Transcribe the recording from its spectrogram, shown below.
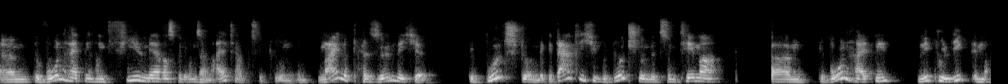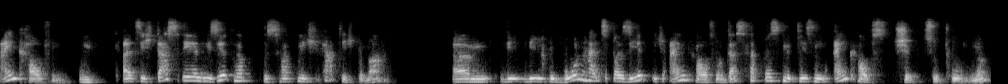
Ähm, Gewohnheiten haben viel mehr was mit unserem Alltag zu tun. Und meine persönliche Geburtsstunde, gedankliche Geburtsstunde zum Thema ähm, Gewohnheiten, Nico liegt im Einkaufen. Und als ich das realisiert habe, das hat mich fertig gemacht, ähm, wie, wie gewohnheitsbasiert ich einkaufe. Und das hat was mit diesem Einkaufschip zu tun. Ne?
